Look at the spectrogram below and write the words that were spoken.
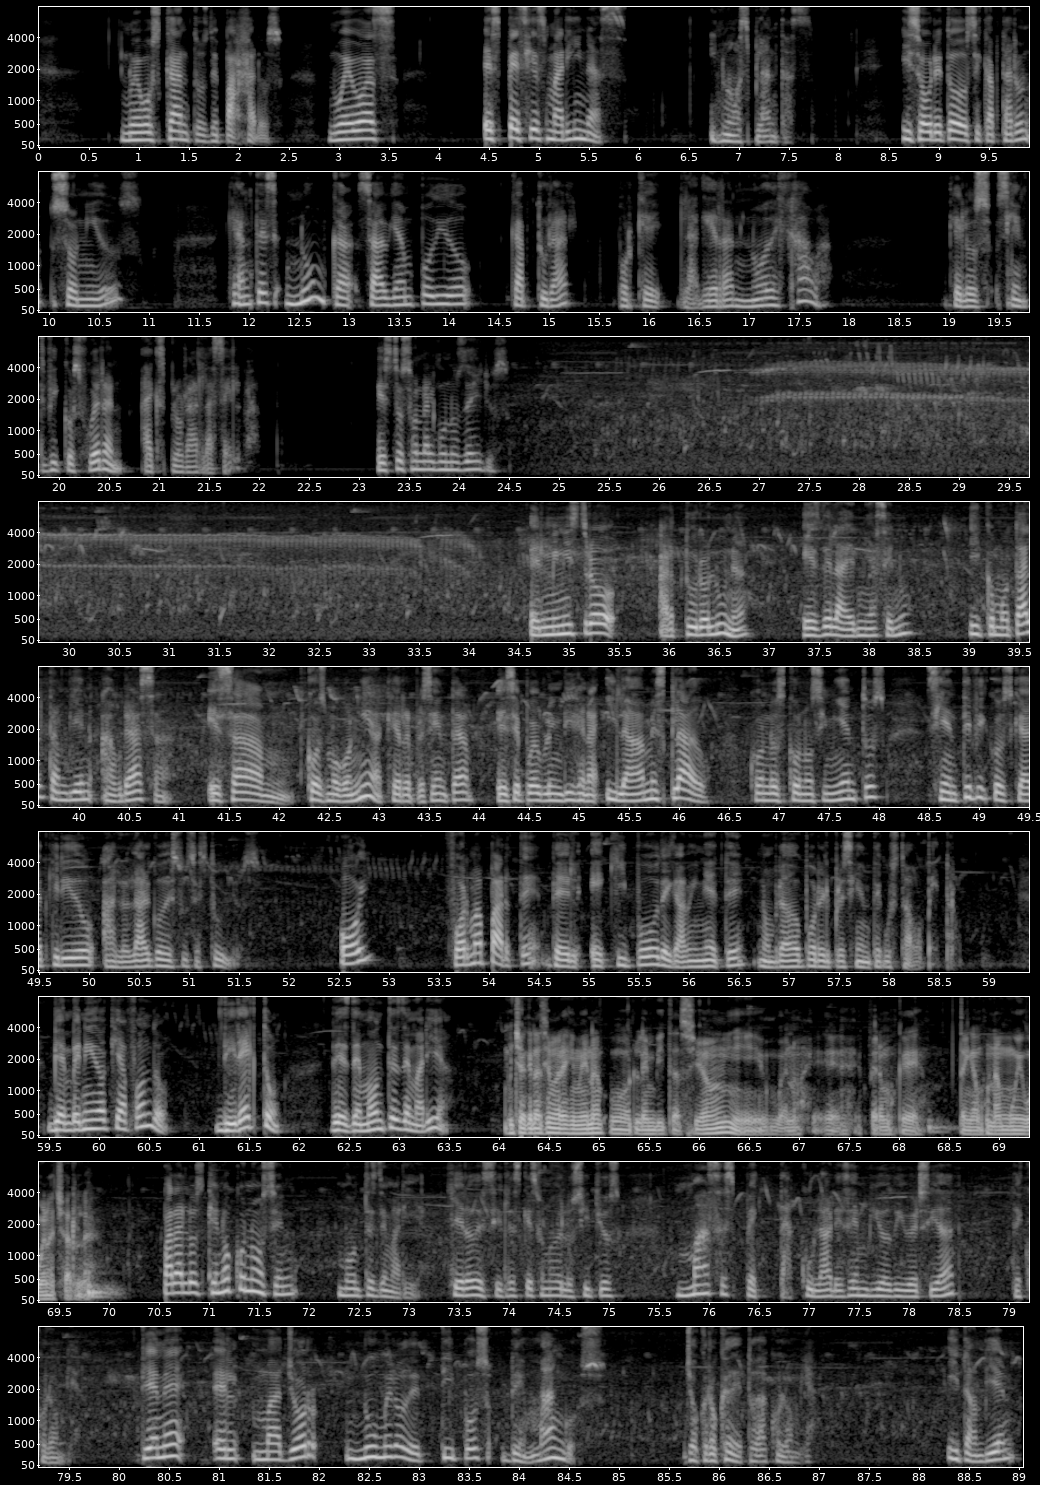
nuevos cantos de pájaros, nuevas especies marinas y nuevas plantas. Y sobre todo se captaron sonidos que antes nunca se habían podido capturar porque la guerra no dejaba que los científicos fueran a explorar la selva. Estos son algunos de ellos. El ministro Arturo Luna es de la etnia Zenú y como tal también abraza esa mm, cosmogonía que representa ese pueblo indígena y la ha mezclado con los conocimientos científicos que ha adquirido a lo largo de sus estudios. Hoy forma parte del equipo de gabinete nombrado por el presidente Gustavo Petro. Bienvenido aquí a fondo, directo desde Montes de María. Muchas gracias María Jimena por la invitación y bueno, eh, esperemos que tengamos una muy buena charla. Para los que no conocen Montes de María, quiero decirles que es uno de los sitios más espectaculares en biodiversidad de Colombia. Tiene el mayor número de tipos de mangos, yo creo que de toda Colombia. Y también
